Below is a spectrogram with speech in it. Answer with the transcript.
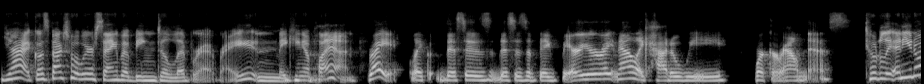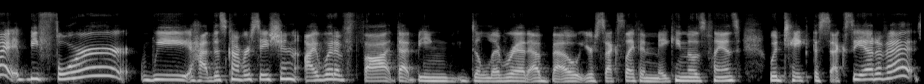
Yeah it goes back to what we were saying about being deliberate right? And making a mm-hmm. plan. Right. Like this is this is a big barrier right now. Like how do we work around this. Totally. And you know what? Before we had this conversation, I would have thought that being deliberate about your sex life and making those plans would take the sexy out of it.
